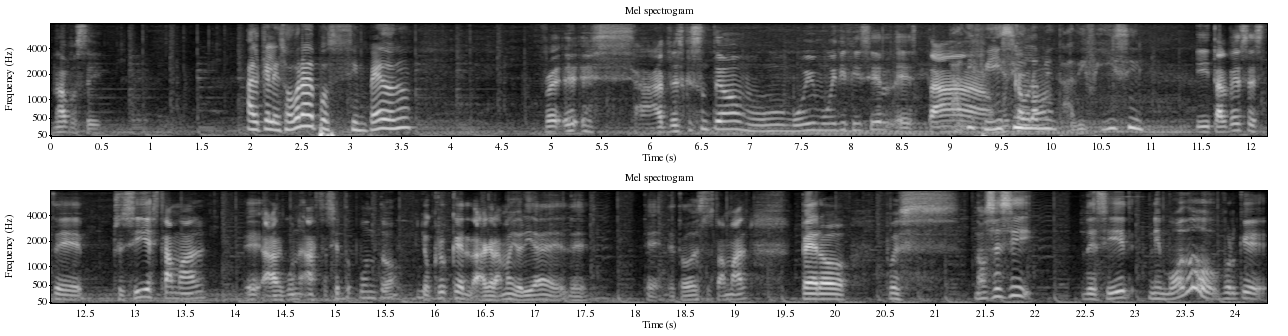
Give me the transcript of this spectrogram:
No, pues sí. Al que le sobra, pues sin pedo, ¿no? Es, ah, pues es que es un tema muy, muy, muy difícil. Está. Muy difícil, la cabrón. mente, ah, difícil. Y tal vez, este, pues sí está mal. eh, algún- hasta cierto punto. Yo creo que la gran mayoría de, de- de- de todo eso está mal. Pero, pues, no sé si decir ni modo. Porque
